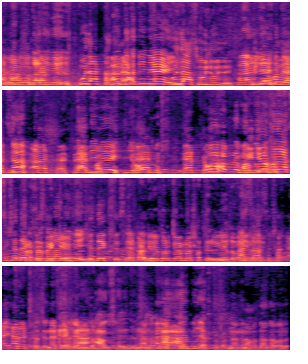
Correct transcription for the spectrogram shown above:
আরেকটা। দাদি নেই ওই যে একটা দেন দাদি নেই ওই যে আছে ওই যে ওই যে ভিডিও করে দেখ রাখছি না। আর একটা একটা দাদি নেই একটা ও আপনি ভালো ভিডিও করে- করে সে দেখতেছে আচ্ছা, দাদি নেই। সে দেখতেছে দাদির দরকার আমরা সাথে নিয়ে যাব আচ্ছা আচ্ছা আচ্ছা, দেন আর দেন। বিরক্ত না না আমার দাদা ভালো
